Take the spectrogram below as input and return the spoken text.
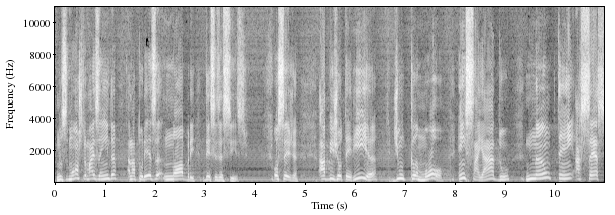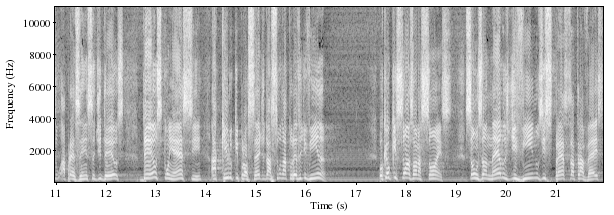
nos mostra mais ainda a natureza nobre desse exercício. Ou seja, a bijuteria de um clamor ensaiado não tem acesso à presença de Deus. Deus conhece aquilo que procede da sua natureza divina. Porque o que são as orações? São os anelos divinos expressos através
